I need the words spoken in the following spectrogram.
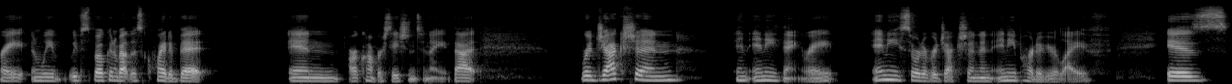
right? And we've we've spoken about this quite a bit in our conversation tonight that rejection in anything, right? Any sort of rejection in any part of your life is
